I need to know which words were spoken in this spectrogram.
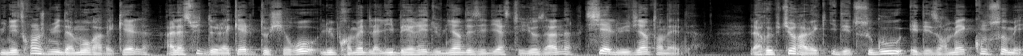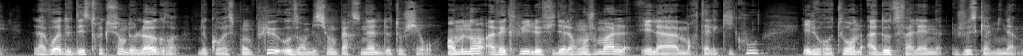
une étrange nuit d'amour avec elle, à la suite de laquelle Toshiro lui promet de la libérer du lien des Eliastes Yozan si elle lui vient en aide. La rupture avec Hidetsugu est désormais consommée, la voie de destruction de l'ogre ne correspond plus aux ambitions personnelles de Toshiro. Emmenant avec lui le fidèle Rongemoile et la mortelle Kiku, il retourne à Dotfalen jusqu'à Minamo.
